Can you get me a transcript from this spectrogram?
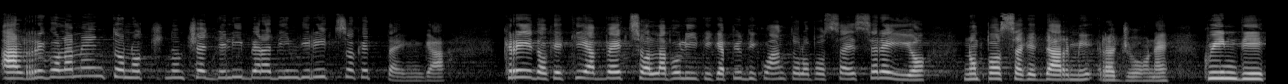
al regolamento non, c'è delibera di indirizzo che tenga. Credo che chi è avvezzo alla politica più di quanto lo possa essere io non possa che darmi ragione. Quindi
